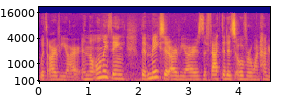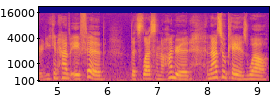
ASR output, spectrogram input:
with RVR. And the only thing that makes it RVR is the fact that it's over 100. You can have AFib that's less than 100, and that's okay as well.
